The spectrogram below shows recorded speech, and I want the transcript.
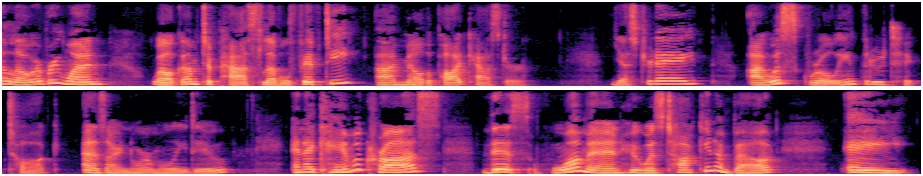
Hello, everyone. Welcome to Past Level 50. I'm Mel, the podcaster. Yesterday, I was scrolling through TikTok as I normally do, and I came across this woman who was talking about a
